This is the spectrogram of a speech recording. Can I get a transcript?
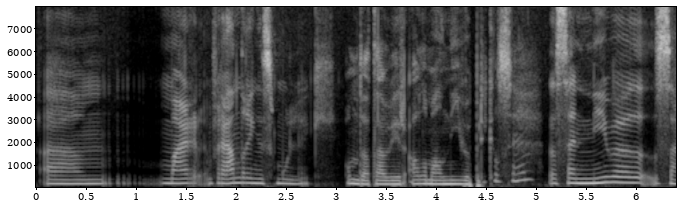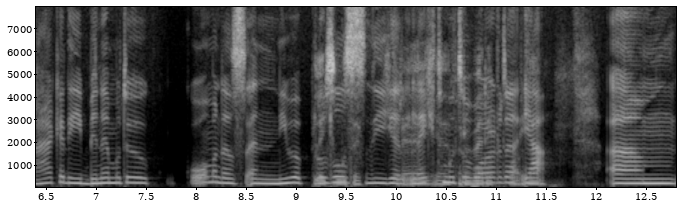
Ehm, maar verandering is moeilijk. Omdat dat weer allemaal nieuwe prikkels zijn? Dat zijn nieuwe zaken die binnen moeten komen. Dat zijn nieuwe puzzels die gelegd moeten worden. Ja. Ehm,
